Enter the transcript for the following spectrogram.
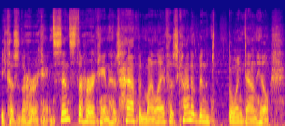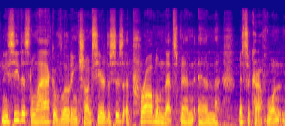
because of the hurricane. Since the hurricane has happened, my life has kind of been going downhill. And you see this lack of loading chunks here. This is a problem that's been in Mysticraft one.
